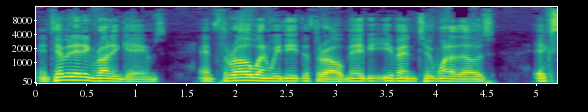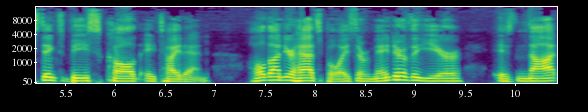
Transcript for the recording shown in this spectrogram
intimidating running games, and throw when we need to throw, maybe even to one of those extinct beasts called a tight end. Hold on to your hats, boys. The remainder of the year is not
